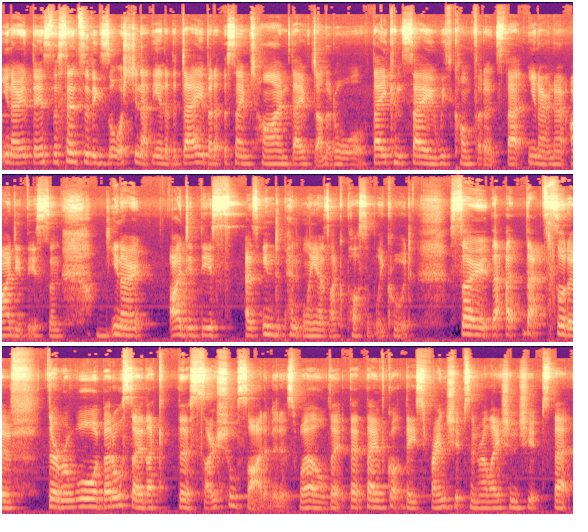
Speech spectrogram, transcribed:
You know, there's the sense of exhaustion at the end of the day, but at the same time, they've done it all. They can say with confidence that, you know, no, I did this and, you know, I did this as independently as I possibly could. So that uh, that's sort of the reward, but also like the social side of it as well. That that they've got these friendships and relationships that,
